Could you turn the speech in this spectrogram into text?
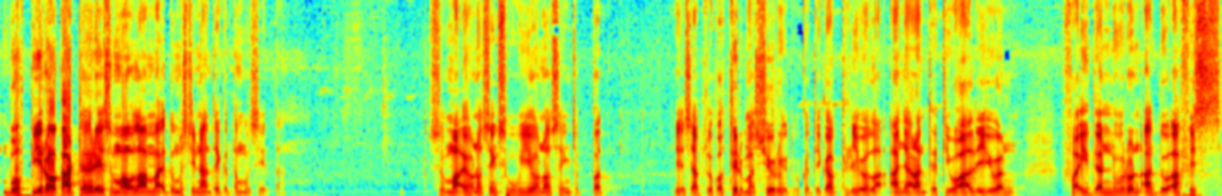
Mbah piro kadare semua ulama itu mesti nanti ketemu setan. Semua ono sing suwi, ono sing cepet, Ya Abdul Qadir masyur itu ketika beliau lah, anyaran jadi wali kan faidan nurun adu afis.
